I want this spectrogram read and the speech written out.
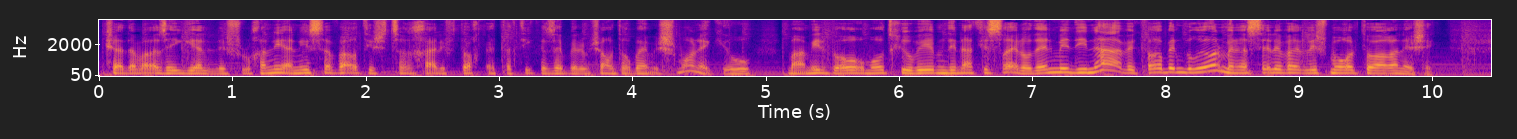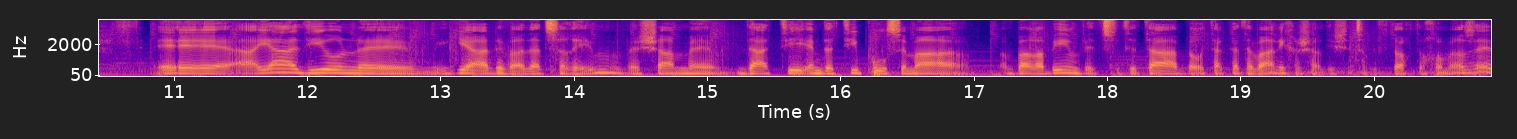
כשהדבר הזה הגיע לשולחני, אני סברתי שצריך היה לפתוח את התיק הזה ב-1948, כי הוא מעמיד באור מאוד חיובי במדינת ישראל, עוד אין מדינה, וכבר בן גוריון מנסה לשמור על טוהר הנשק. אה, היה דיון, אה, הגיע עד לוועדת שרים, ושם אה, דעתי, עמדתי פורסמה ברבים וצוטטה באותה כתבה, אני חשבתי שצריך לפתוח את החומר הזה.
